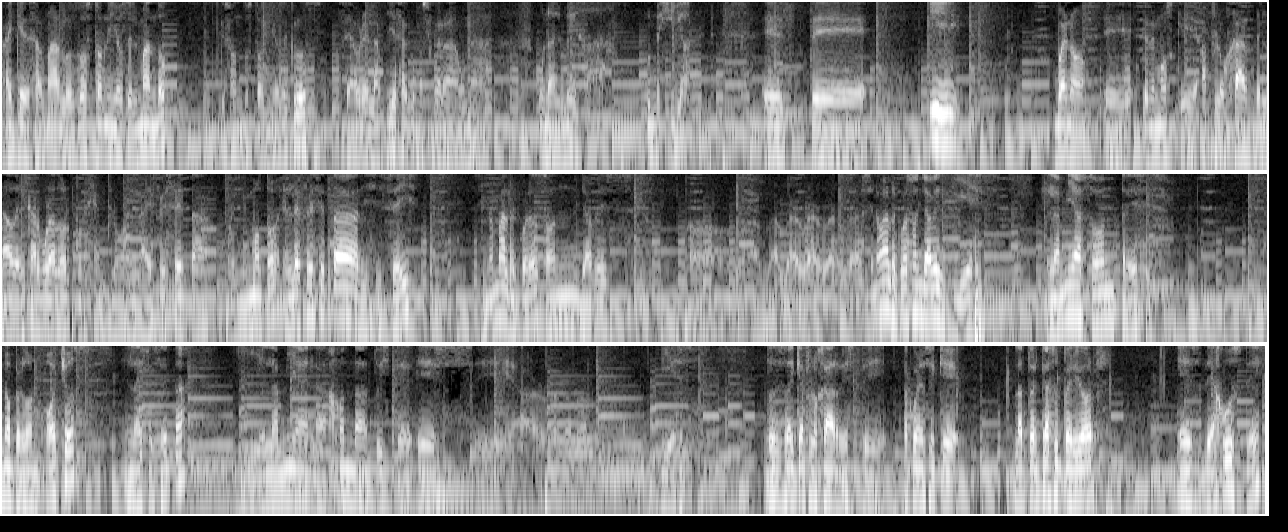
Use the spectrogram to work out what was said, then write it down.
hay que desarmar los dos tornillos del mando que son dos tornillos de cruz. Se abre la pieza como si fuera una, una almeja, un mejillón. Este. Y bueno, eh, tenemos que aflojar del lado del carburador, por ejemplo, en la FZ o en mi moto. En la FZ16, si no mal recuerdo, son llaves. Ah, si no mal recuerdo, son llaves 10. En la mía son 13 no, perdón, 8 en la FZ y en la mía, en la Honda Twister, es 10. Eh, Entonces hay que aflojar, este, acuérdense que la tuerca superior es de ajuste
